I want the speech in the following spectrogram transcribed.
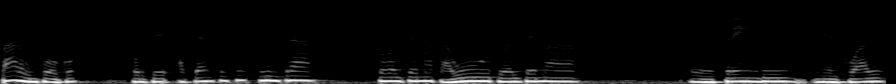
paro un poco, porque acá entonces entra todo el tema tabú, todo el tema eh, trending, en el cual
